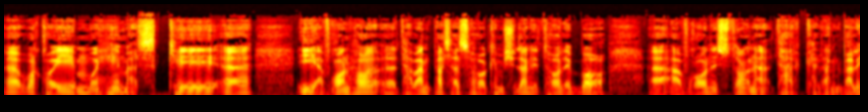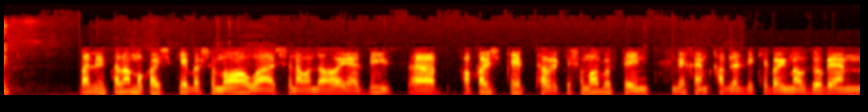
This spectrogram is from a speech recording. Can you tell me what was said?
وقایع مهم است که ای افغان ها طبعا پس از حاکم شدن طالبا افغانستان ترک کردن. بله؟ بله سلام آقای که به شما و شنونده های عزیز آقای که طوری که شما گفتین می‌خوایم قبل از اینکه به این موضوع بیم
